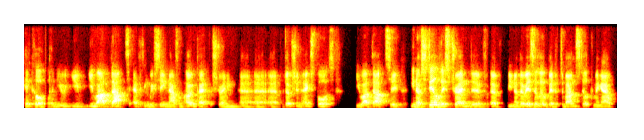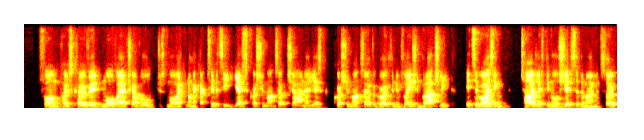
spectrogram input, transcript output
pick up. And you you you add that to everything we've seen now from OPEC restraining uh, uh, uh, production, exports. You add that to you know still this trend of, of you know there is a little bit of demand still coming out from post COVID, more air travel, just more economic activity. Yes, question marks over China. Yes, question marks over growth and inflation. But actually, it's a rising tide lifting all ships at the moment. So,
